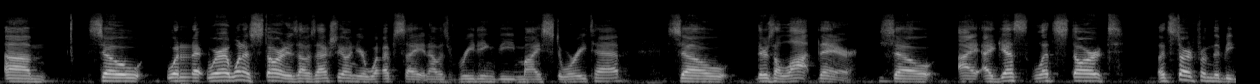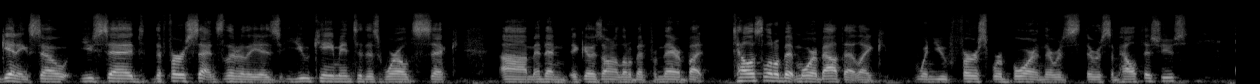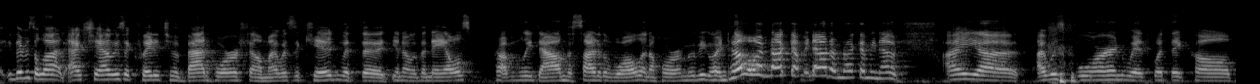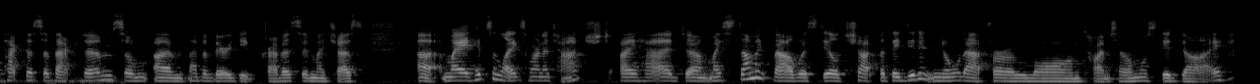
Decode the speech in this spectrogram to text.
Um, so, what I, where I want to start is I was actually on your website and I was reading the My Story tab. So, there's a lot there. So, I, I guess let's start let's start from the beginning. So you said the first sentence literally is you came into this world sick, um, and then it goes on a little bit from there. But tell us a little bit more about that. Like when you first were born, there was there was some health issues. There was a lot. Actually, I always equated to a bad horror film. I was a kid with the, you know, the nails probably down the side of the wall in a horror movie, going, "No, I'm not coming out. I'm not coming out." I uh, I was born with what they call pectus excavatum, so um, I have a very deep crevice in my chest. Uh, my hips and legs weren't attached. I had um, my stomach valve was still shut, but they didn't know that for a long time, so I almost did die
